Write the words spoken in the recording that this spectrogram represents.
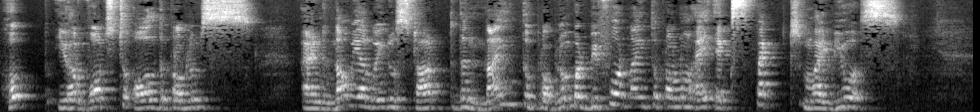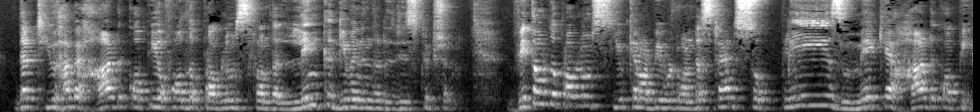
Hope you have watched all the problems and now we are going to start the ninth problem but before ninth problem I expect my viewers that you have a hard copy of all the problems from the link given in the description. Without the problems you cannot be able to understand so please make a hard copy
